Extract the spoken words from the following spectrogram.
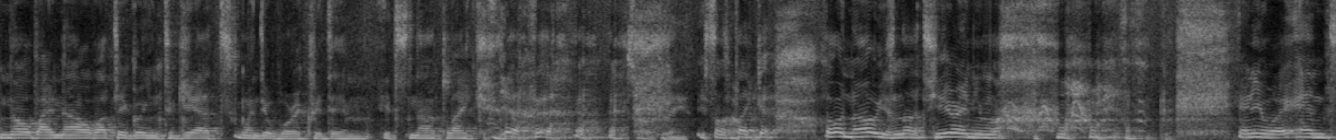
know by now what they're going to get when they work with him. It's not like totally. it's not totally. like, oh no, he's not here anymore. anyway, and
